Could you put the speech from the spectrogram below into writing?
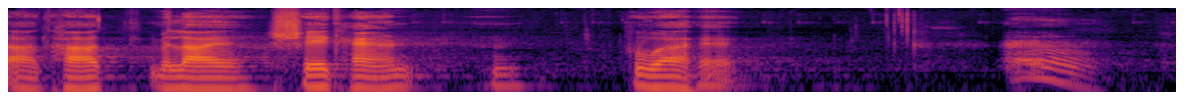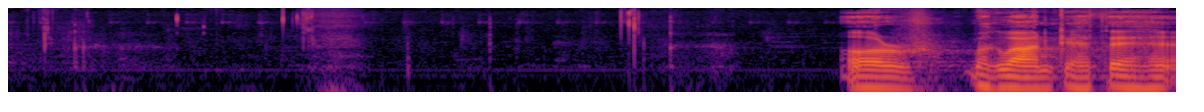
साथ हाथ मिलाए शेक हैंड हुआ है। और भगवान कहते हैं,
